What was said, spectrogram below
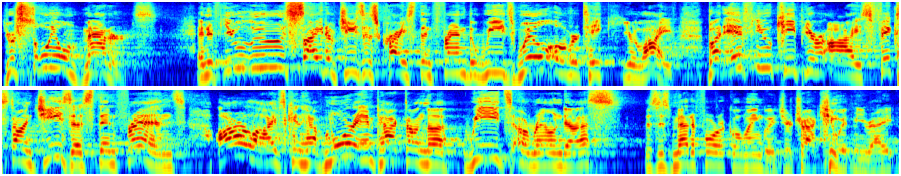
Your soil matters. And if you lose sight of Jesus Christ, then friend, the weeds will overtake your life. But if you keep your eyes fixed on Jesus, then friends, our lives can have more impact on the weeds around us. This is metaphorical language. You're tracking with me, right?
